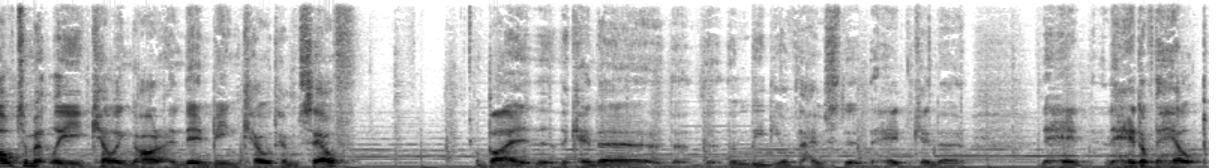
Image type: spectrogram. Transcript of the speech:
ultimately killing her and then being killed himself by the, the kind of the, the, the lady of the house, the, the head kind of the head the head of the help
